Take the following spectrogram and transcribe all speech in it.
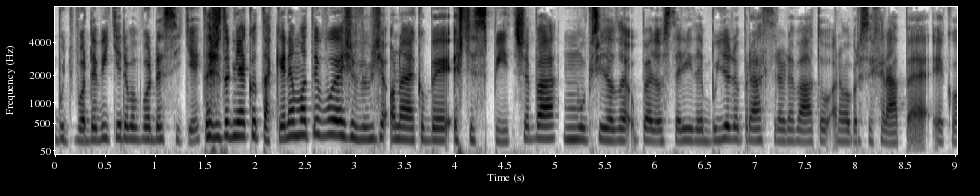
buď od 9 nebo od 10. Takže to mě jako taky nemotivuje, že vím, že ona jakoby ještě spí třeba. Můj přítel to je úplně dost starý, teď bude do práce na devátou, anebo prostě chrápe, jako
